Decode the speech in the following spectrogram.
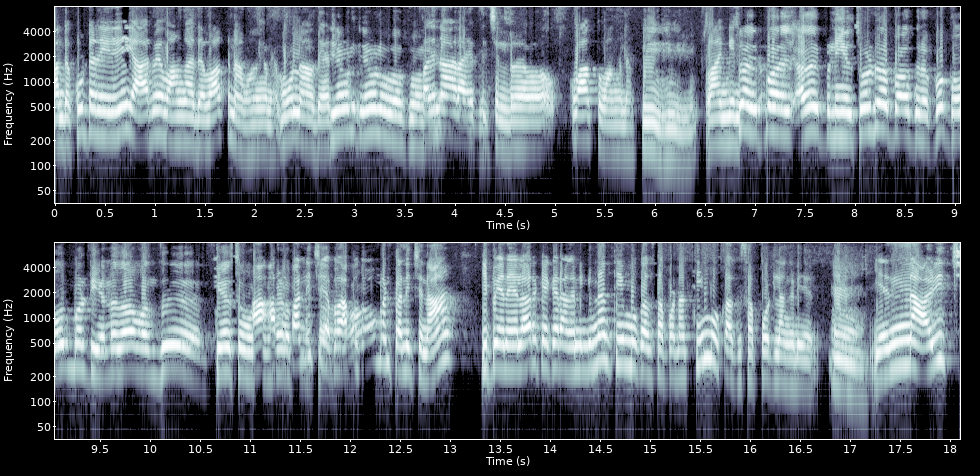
அந்த கூட்டணியிலேயே யாருமே வாங்காத வாக்கு நான் வாங்கினேன். மூணாவது பதினாறாயிரத்தி சில்லற வாக்கு வாங்கினேன். வாங்கி இப்ப அதான் இப்ப நீங்க சொல்ற பாக்குறப்போ கவர்மெண்ட் என்னதான் வந்து கேஸ பண்ணுச்சு. அப்ப அப்ப கவர்மெண்ட் பண்ணுச்சுன்னா இப்ப என்ன எல்லாரும் கேக்குறாங்க நீங்க என்ன திமுக சப்போர்ட் திமுகக்கு சப்போர்ட்லாம் கிடையாது. ம். என்ன அழிச்ச.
